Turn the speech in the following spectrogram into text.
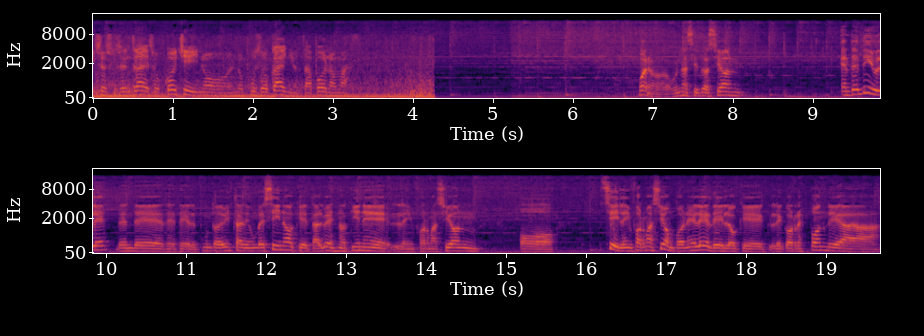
hizo sus entradas de sus coches y no, no puso caños, tapó nomás. Bueno, una situación entendible desde, desde el punto de vista de un vecino que tal vez no tiene la información o... Sí, la información, ponele, de lo que le corresponde a,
